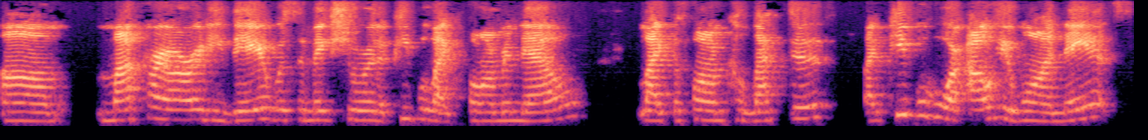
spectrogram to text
Um, my priority there was to make sure that people like Farmer Nell, like the Farm Collective, like people who are out here wanting Nance,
